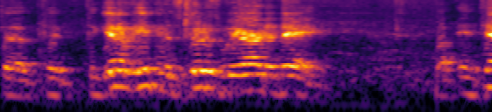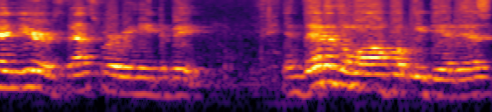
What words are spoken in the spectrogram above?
to, to to get them even as good as we are today. But in ten years, that's where we need to be. And then in the law, what we did is,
